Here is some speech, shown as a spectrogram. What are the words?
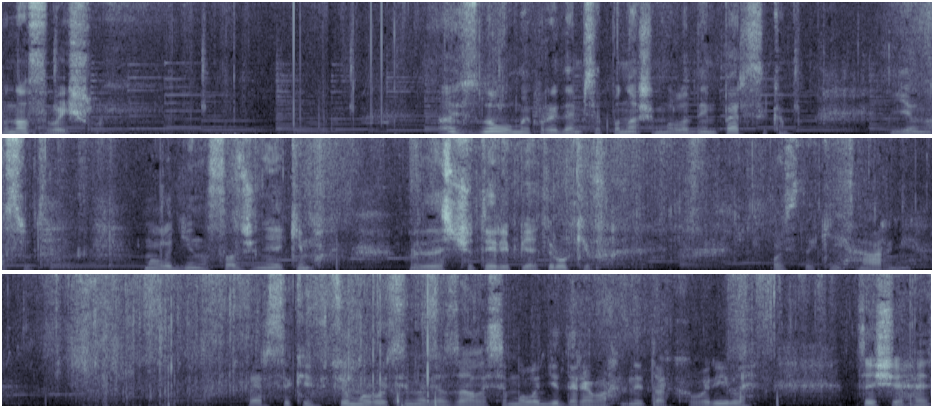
в нас вийшло. Ось знову ми пройдемося по нашим молодим персикам. Є в нас тут молоді насадження, яким десь 4-5 років. Ось такі гарні персики в цьому році нав'язалися. Молоді дерева не так хворіли. Це ще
